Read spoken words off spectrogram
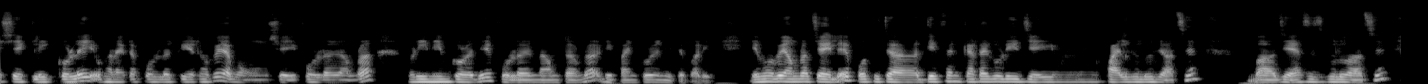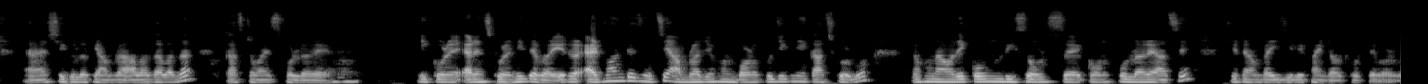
এসে ক্লিক করলেই ওখানে একটা ফোল্ডার ক্রিয়েট হবে এবং সেই ফোল্ডারে আমরা রিনেম করে দিয়ে ফোল্ডারের নামটা আমরা ডিফাইন করে নিতে পারি। এভাবে আমরা চাইলে প্রতিটা ডিফারেন্ট ক্যাটাগরি যেই ফাইলগুলো যে আছে বা যে অ্যাসেটসগুলো আছে সেগুলোকে আমরা আলাদা, আলাদা কাস্টমাইজ ফোল্ডারে ই করে অ্যারেঞ্জ করে নিতে পারি। এটার অ্যাডভান্টেজ হচ্ছে আমরা যখন বড় প্রজেক্ট নিয়ে কাজ করব, তখন আমাদের কোন রিসোর্স কোন ফোল্ডারে আছে সেটা আমরা ইজিলি ফাইন্ড আউট করতে পারব।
